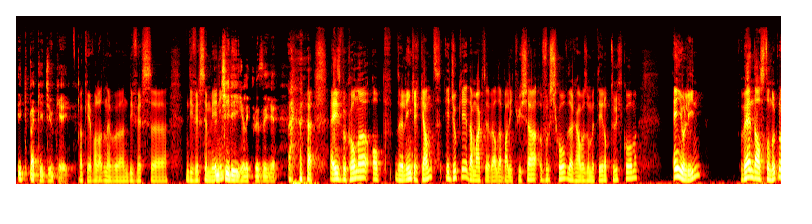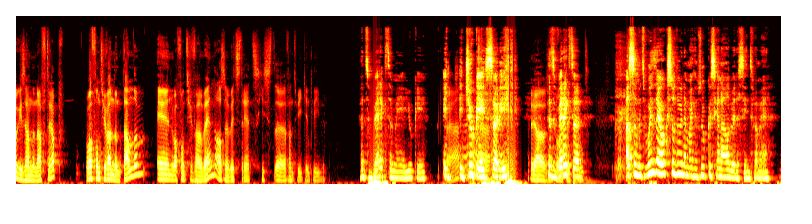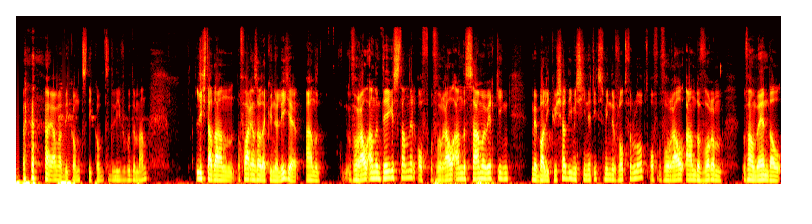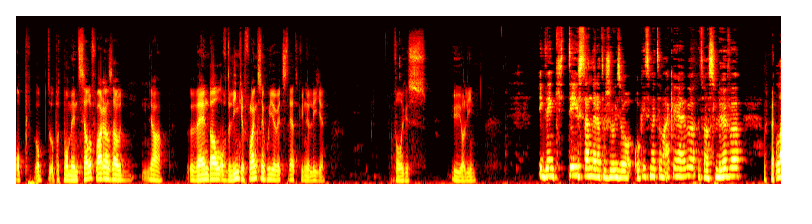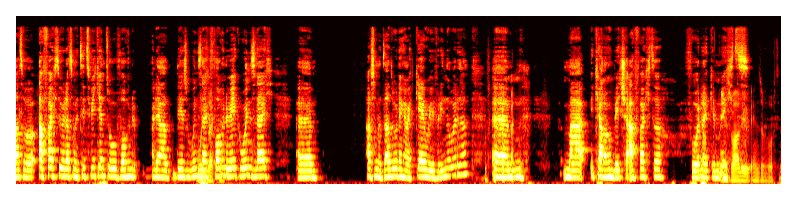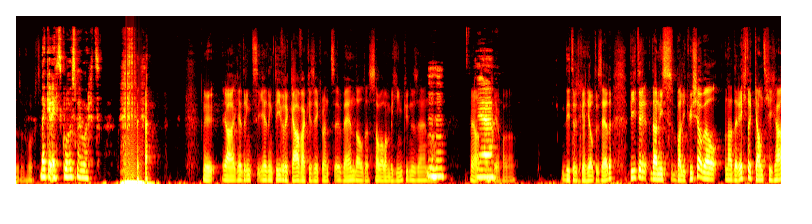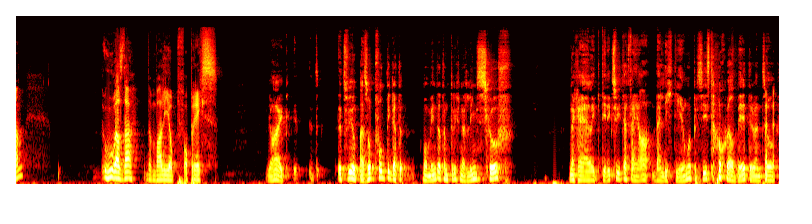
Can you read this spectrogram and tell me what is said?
ik pak Ejuke. Oké, voilà, dan hebben we een diverse, een diverse mening. Een chili, gelijk we zeggen. hij is begonnen op de linkerkant, Ejuke. Dat maakte wel dat Balikwisha verschoof. Daar gaan we zo meteen op terugkomen. En Jolien, Wijndal stond ook nog eens aan de aftrap. Wat vond je van de tandem? En wat vond je van Wijndal als een wedstrijd gisteren, uh, van het weekend liever? Het werkte mee, Ejuke. Ejuke, sorry. Ja, het werkte. Als ze het woensdag ook zo doen, dan mag je zoekers gaan halen bij de Sint van mij. ja, maar die komt, die komt, de lieve goede man. Ligt dat aan, of zou dat kunnen liggen? Aan vooral aan de tegenstander of vooral aan de samenwerking met Balikwisha, die misschien net iets minder vlot verloopt? Of vooral aan de vorm van Wijndal op, op, op het moment zelf? Waaraan zou ja, Wijndal of de linkerflank een goede wedstrijd kunnen liggen? Volgens u, Jolien. Ik denk tegenstander dat er sowieso ook iets mee te maken gaat hebben. Het was Leuven. Laten we afwachten hoe dat we met dit weekend doen. Volgende, ja, deze woensdag, volgende week woensdag. Um, als we met dat doen, dan gaan we keigoede vrienden worden. Um, maar ik ga nog een beetje afwachten voordat ik hem echt... enzovoort, enzovoort. Dat ik er echt close mee word. nu, ja, jij drinkt, jij drinkt liever een kavakje zeker, want Wijndal, dat zou wel een begin kunnen zijn. Maar... Mhm. Ja, oké, voilà. dit er geheel terzijde. Pieter, dan is Balikwisha wel naar de rechterkant gegaan. Hoe was dat, de balie op, op rechts? Ja, ik, het, het viel pas op, vond ik, dat het moment dat hem terug naar links schoof, dat je eigenlijk direct zoiets had van, ja, dan ligt die jongen precies toch wel beter. Want zo...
